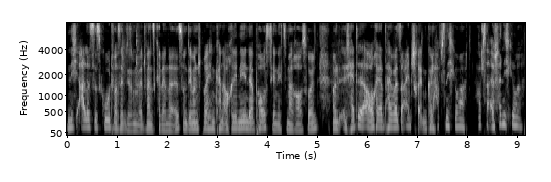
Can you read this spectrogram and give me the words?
Nicht alles ist gut, was in diesem Adventskalender ist und dementsprechend kann auch René in der Post hier nichts mehr rausholen. Und ich hätte auch ja teilweise einschreiten können, hab's nicht gemacht. Hab's einfach nicht gemacht.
